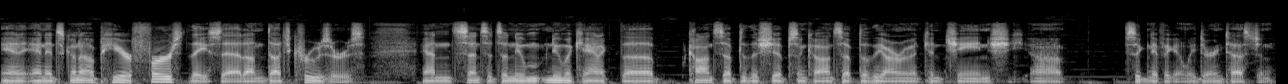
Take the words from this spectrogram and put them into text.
and, and it's going to appear first, they said, on Dutch cruisers. And since it's a new new mechanic, the concept of the ships and concept of the armament can change uh, significantly during testing.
